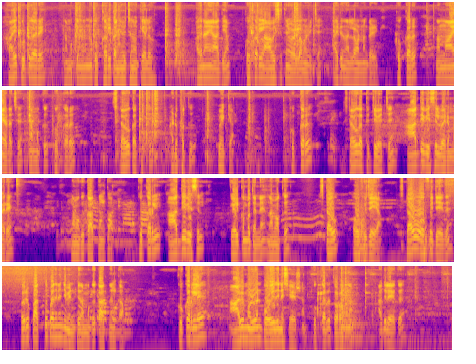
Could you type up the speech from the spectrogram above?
Hi കൂട്ടുകാരെ നമുക്കിന്നൊന്ന് കുക്കറിൽ കഞ്ഞി വെച്ച് നോക്കിയാലോ? അതിനായി ആദ്യം കുക്കറിൽ ആവശ്യത്തിന് വെള്ളമൊഴിച്ച് അരി നല്ലവണ്ണം കഴുകി കുക്കർ നന്നായി അടച്ച് നമുക്ക് കുക്കർ സ്റ്റൗ കത്തിച്ച് അടുപ്പത്ത് വയ്ക്കാം കുക്കർ സ്റ്റൗ കത്തിച്ച് വെച്ച് ആദ്യ വിസിൽ വരും വരെ നമുക്ക് കാത്തു നിൽക്കാം. കുക്കറിൽ ആദ്യ വിസിൽ കേൾക്കുമ്പോൾ തന്നെ നമുക്ക് സ്റ്റൗ ഓഫ് ചെയ്യാം. സ്റ്റൗ ഓഫ് ചെയ്ത് ഒരു പത്ത് പതിനഞ്ച് മിനിറ്റ് നമുക്ക് കാത്തു നിൽക്കാം. കുക്കറിലെ ആവി മുഴുവൻ പോയതിന് ശേഷം കുക്കർ തുറന്ന് അതിലേക്ക്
